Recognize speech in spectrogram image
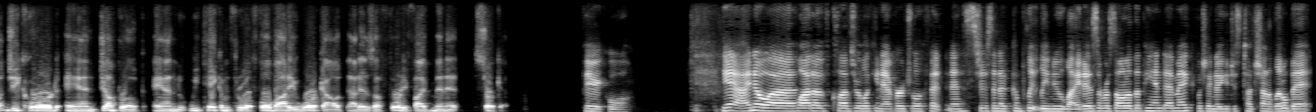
bungee cord and jump rope and we take them through a full body workout that is a 45 minute circuit. Very cool yeah i know uh, a lot of clubs are looking at virtual fitness just in a completely new light as a result of the pandemic which i know you just touched on a little bit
